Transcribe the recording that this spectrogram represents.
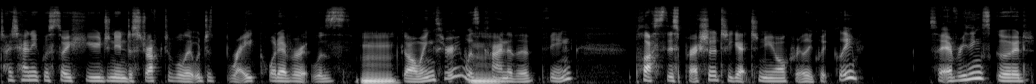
Titanic was so huge and indestructible, it would just break whatever it was Mm. going through, was kind of the thing. Plus this pressure to get to New York really quickly. So everything's good,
